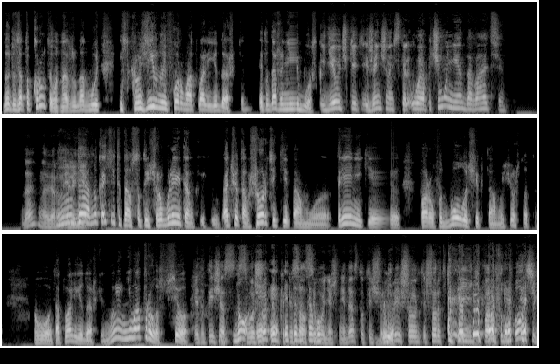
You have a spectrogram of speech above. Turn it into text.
но это зато круто. У нас, у нас будет эксклюзивная форма от Вали Едашкина. Это даже не боск. И девочки, и женщины сказали, ой, а почему нет, давайте. Да, наверное, Ну или да, нет? ну какие-то там 100 тысяч рублей, там, а что там, шортики, там, э, треники, пару футболочек, там, еще что-то. Вот, от Вали Юдашкина. Ну, не вопрос, все. Это ты сейчас Но, свой э, шопинг э, же описал как сегодняшний, да? 100 тысяч Блин. рублей, шорт- шортики, треники, пару футболочек.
